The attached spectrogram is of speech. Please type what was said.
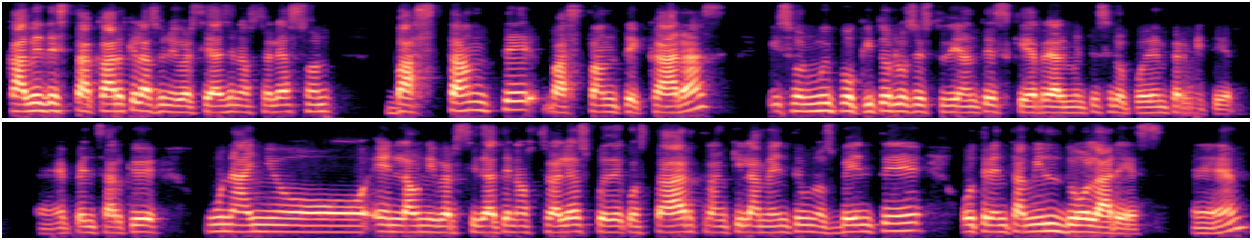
Cabe destacar que las universidades en Australia son bastante, bastante caras y son muy poquitos los estudiantes que realmente se lo pueden permitir. ¿Eh? pensar que un año en la universidad en Australia os puede costar tranquilamente unos 20 o 30 mil dólares. ¿eh?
